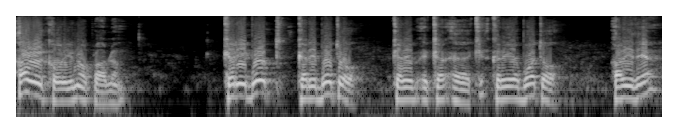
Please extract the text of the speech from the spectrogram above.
I will call you, no problem. Karibut, Kariboto, Karib, uh, Kariboto, are you there?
